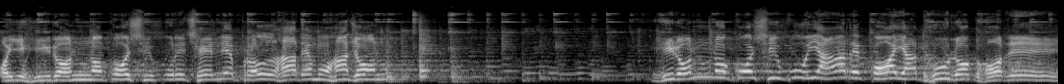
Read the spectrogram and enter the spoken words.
ওই হিরণ্য কশিপুর ছেলে প্রহ্লাদে মহাজন। হিরণ্য কশিপু আর কয়া ধুর ঘরে?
